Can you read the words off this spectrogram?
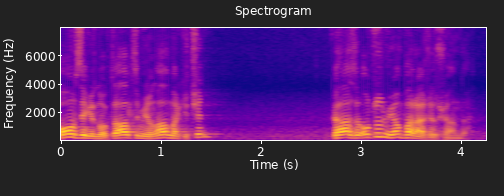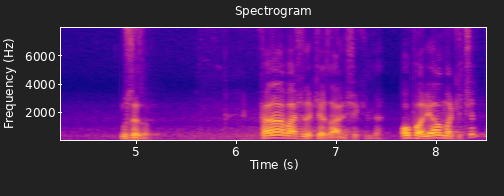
18.6 milyon almak için Galatasaray 30 milyon para harcadı şu anda. Bu sezon. Fenerbahçe de keza aynı şekilde. O parayı almak için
